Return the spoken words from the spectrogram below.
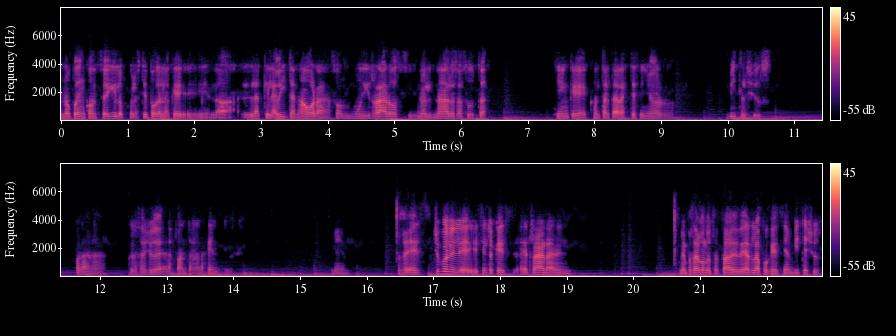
no pueden conseguirlo porque los tipos en la que eh, la, que la habitan ahora son muy raros y no, nada los asusta tienen que contactar a este señor Beetlejuice para que los ayude a espantar a la gente Bien. entonces es, yo siento que es, rara me pasaba cuando trataba de verla porque decían Beetlejuice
